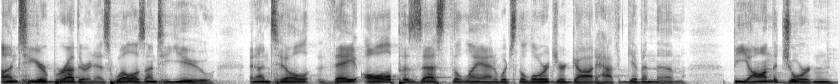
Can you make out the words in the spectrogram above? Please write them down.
unto your brethren as well as unto you, and until they all possess the land which the Lord your God hath given them beyond the Jordan,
